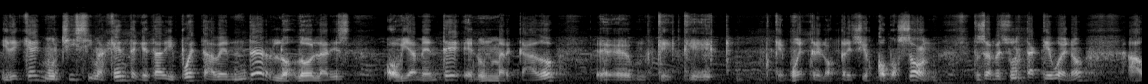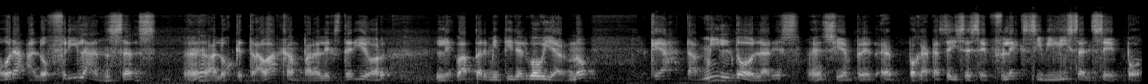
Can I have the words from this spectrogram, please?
y de que hay muchísima gente que está dispuesta a vender los dólares, obviamente en un mercado eh, que, que- muestre los precios como son. Entonces resulta que, bueno, ahora a los freelancers, ¿eh? a los que trabajan para el exterior, les va a permitir el gobierno que hasta mil dólares, ¿eh? siempre, porque acá se dice se flexibiliza el cepo.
